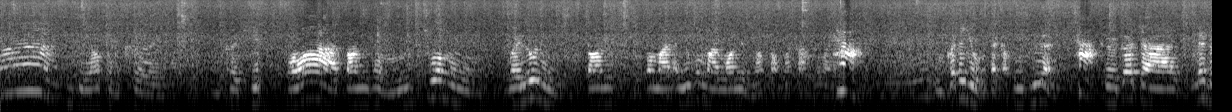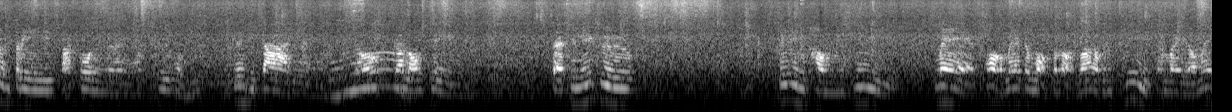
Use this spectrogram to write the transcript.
อ่าจริงๆแล้วผมเคยครับผมเคยคิด เพราะว่าตอนผมช่วงวัยรุ่นตอนประมาณอายุประมาณมหนึ่งมสองมสามวัยค่ะ ผมก็จะอยู่แต่กับเพื่อนค่ะ ๆคือก็จะเล่นดนตรีสากลเลยครับคือผมเล่นกีตาร์ด้วยครับแล้วก็ร้องเพลง แต่ทีนี้คือได้ยินคำที่ แม่พ่อกับแม่จะบอกตลอดว่าเราเป็นพี่ทำไมเราไม่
